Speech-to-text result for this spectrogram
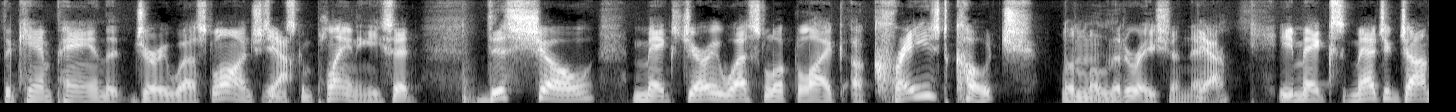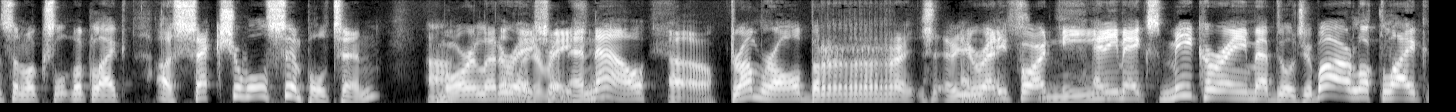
the campaign that Jerry West launched. He Yeah. was complaining. He said, "This show makes Jerry West look like a crazed coach." Little alliteration there. Yeah. He makes Magic Johnson looks look like a sexual simpleton. More alliteration. Uh, alliteration. And now, Uh-oh. drum roll. brrrr, are you And ready for it? me- and he makes me, Kareem Abdul-Jabbar, look like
